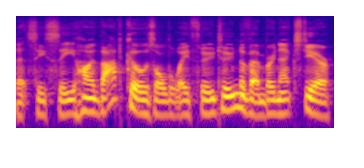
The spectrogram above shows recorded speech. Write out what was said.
Let's see how that goes all the way through to November next year.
